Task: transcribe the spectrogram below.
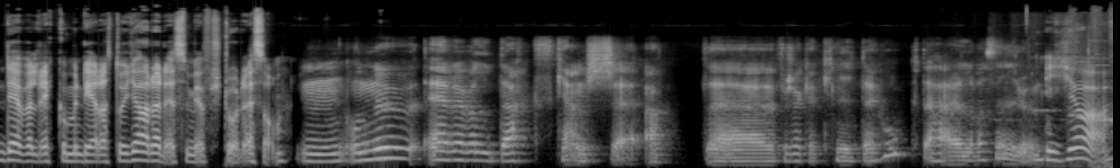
det är väl rekommenderat att göra det som jag förstår det som. Mm, och nu är det väl dags kanske att eh, försöka knyta ihop det här, eller vad säger du? Ja.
